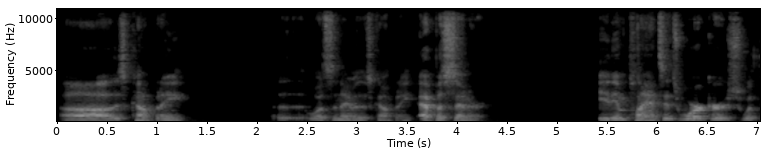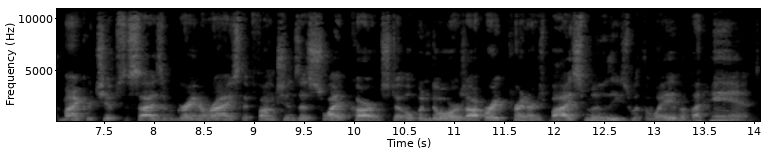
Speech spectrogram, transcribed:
Uh, this company, uh, what's the name of this company? Epicenter. It implants its workers with microchips the size of a grain of rice that functions as swipe cards to open doors, operate printers, buy smoothies with the wave of a hand.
